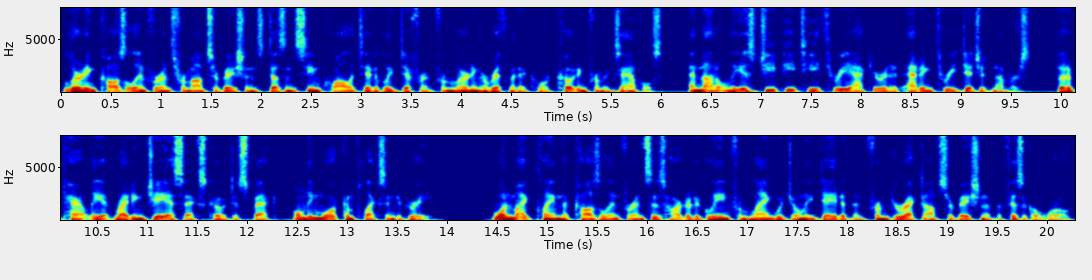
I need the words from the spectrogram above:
Learning causal inference from observations doesn't seem qualitatively different from learning arithmetic or coding from examples, and not only is GPT 3 accurate at adding three digit numbers, but apparently at writing JSX code to spec, only more complex in degree. One might claim that causal inference is harder to glean from language only data than from direct observation of the physical world,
